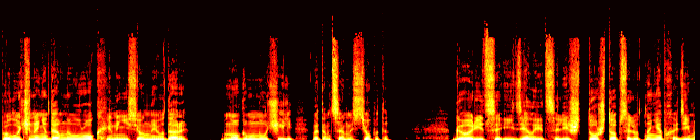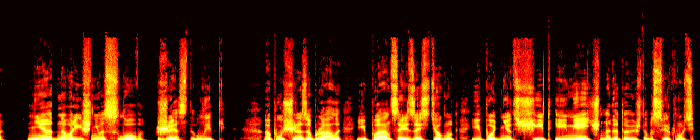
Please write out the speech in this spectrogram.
Полученный недавно урок и нанесенные удары многому научили, в этом ценность опыта. Говорится и делается лишь то, что абсолютно необходимо ни одного лишнего слова, жеста, улыбки. Опущено забрало, и панцирь застегнут, и поднят щит, и меч наготове, чтобы сверкнуть.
